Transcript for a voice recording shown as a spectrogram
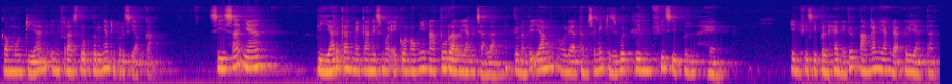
kemudian infrastrukturnya dipersiapkan. Sisanya biarkan mekanisme ekonomi natural yang jalan. Itu nanti yang oleh Adam Smith disebut invisible hand. Invisible hand itu tangan yang tidak kelihatan.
